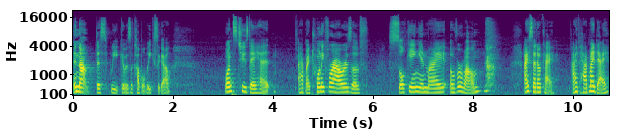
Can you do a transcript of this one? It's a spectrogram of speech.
and not this week, it was a couple weeks ago. Once Tuesday hit, I had my 24 hours of sulking in my overwhelm, I said, okay, I've had my day.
